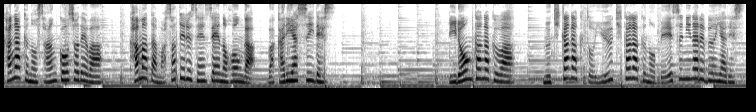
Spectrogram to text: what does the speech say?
科学の参考書では鎌田正輝先生の本がわかりやすいです。理論科学は無機化学と有機化学のベースになる分野です。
